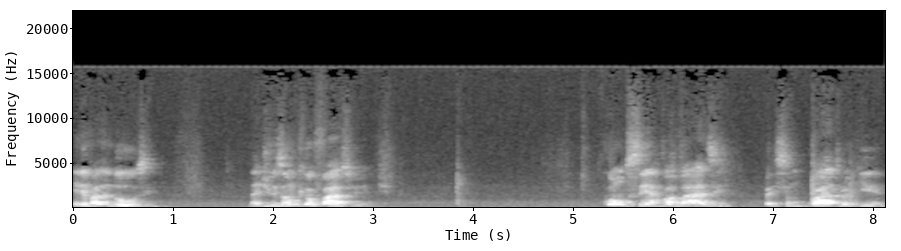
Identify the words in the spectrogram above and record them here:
elevado a 12. Na divisão, o que eu faço, gente? Conservo a base, vai ser um 4 aqui,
